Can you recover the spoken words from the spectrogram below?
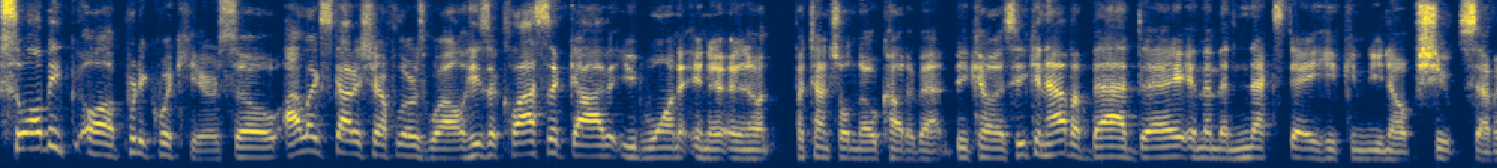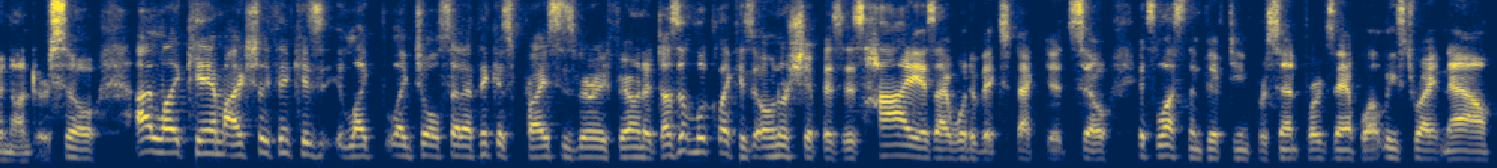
So I'll be uh, pretty quick here. So I like Scotty Scheffler as well. He's a classic guy that you'd want in a, in a potential no cut event because he can have a bad day and then the next day he can you know shoot seven under. So I like him. I actually think his like like Joel said, I think his price is very fair and it doesn't look like his ownership is as high as I would have expected. So it's less than fifteen percent, for example, at least right now.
